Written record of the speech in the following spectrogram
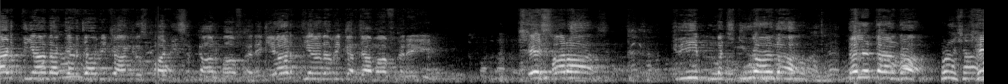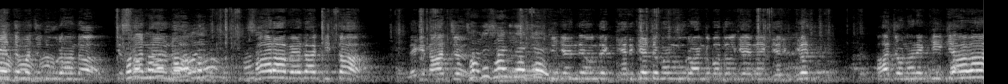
ਆੜਤੀਆਂ ਦਾ ਕਰਜ਼ਾ ਵੀ ਕਾਂਗਰਸ ਪਾਰਟੀ ਸਰਕਾਰ ਮਾਫ ਕਰੇਗੀ ਆੜਤੀਆਂ ਦਾ ਵੀ ਕਰਜ਼ਾ ਮਾਫ ਕਰੇਗੀ। ਇਹ ਸਾਰਾ ਗਰੀਬ ਮਜ਼ਦੂਰਾਂ ਦਾ ਦਲਿਤਾਂ ਦਾ ਖੇਤ ਮਜ਼ਦੂਰਾਂ ਦਾ ਕਿਸਾਨਾਂ ਦਾ ਸਾਰਾ ਵਾਅਦਾ ਕੀਤਾ। ਲੇਕਿਨ ਅੱਜ ਸਾਡੀ side ਦੇਖ ਕੇ। ਕੀ ਕਹਿੰਦੇ ਹੁੰਦੇ ਗਿਰਗਿਟ ਵਾਂਗੂ ਰੰਗ ਬਦਲ ਗਏ ਨੇ ਗਿਰਗਿਟ ਅੱਜ ਉਹਨਾਂ ਨੇ ਕੀ ਕਿਹਾ ਵਾ?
